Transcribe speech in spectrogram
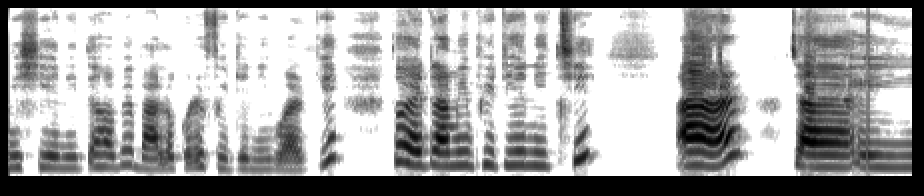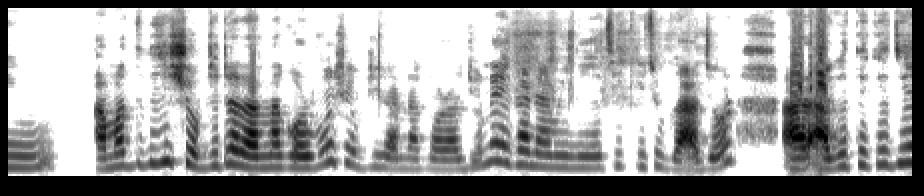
মিশিয়ে নিতে হবে, ভালো করে ফিটে নিব আর কি। তো এটা আমি ফিটিয়ে নিচ্ছি। আর চা আমাদের যে সবজিটা রান্না করব, সবজি রান্না করার জন্য এখানে আমি নিয়েছি কিছু গাজর। আর আগে থেকে যে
